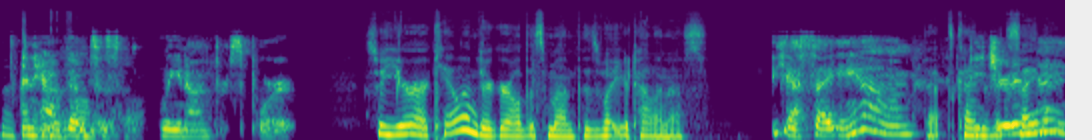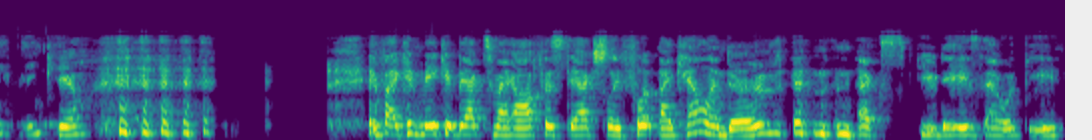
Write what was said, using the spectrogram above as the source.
that's and beautiful. have them to lean on for support. So you're our calendar girl this month, is what you're telling us. Yes, I am. That's kind Featured of exciting. Thank you. if I can make it back to my office to actually flip my calendar in the next few days, that would be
